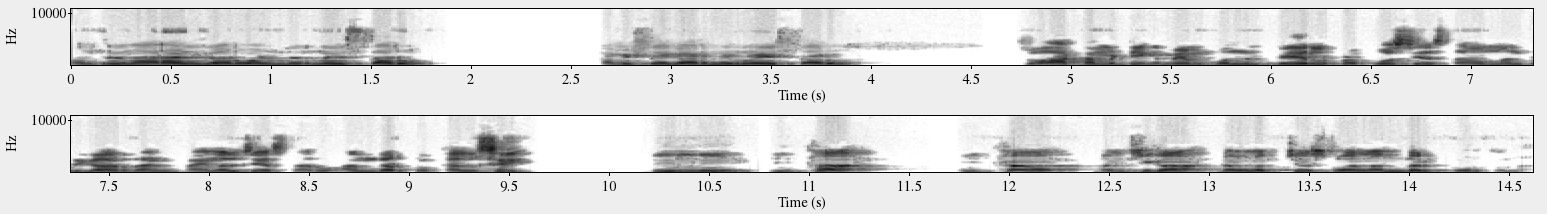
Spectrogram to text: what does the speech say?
మంత్రి నారాయణ గారు వాళ్ళు నిర్ణయిస్తారు. కమిషనర్ గారు నిర్ణయిస్తారు. సో ఆ కమిటీకి మేము కొన్ని పేర్లు ప్రపోజ్ చేస్తాము. మంత్రి గారు దాన్ని ఫైనల్ చేస్తారు. అందరితో కలిసి దీన్ని ఇంకా ఇంకా మంచిగా డెవలప్ చేసుకోవాలని అందరికి కోరుతున్నాను.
